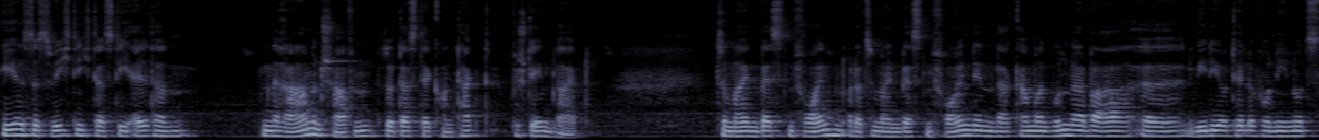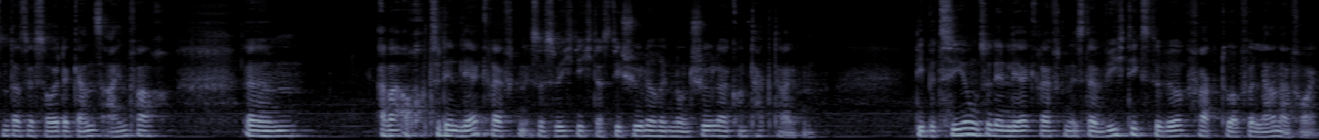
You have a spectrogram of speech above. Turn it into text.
Hier ist es wichtig, dass die Eltern einen Rahmen schaffen, sodass der Kontakt bestehen bleibt zu meinen besten Freunden oder zu meinen besten Freundinnen. Da kann man wunderbar äh, Videotelefonie nutzen. Das ist heute ganz einfach. Ähm, aber auch zu den Lehrkräften ist es wichtig, dass die Schülerinnen und Schüler Kontakt halten. Die Beziehung zu den Lehrkräften ist der wichtigste Wirkfaktor für Lernerfolg.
